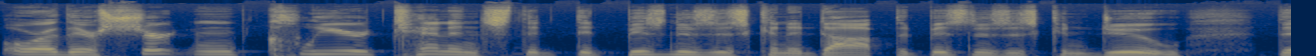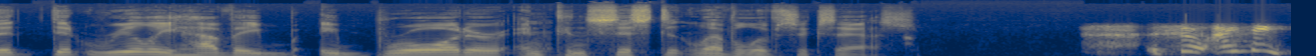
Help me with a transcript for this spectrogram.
Or are there certain clear tenets that, that businesses can adopt, that businesses can do, that, that really have a, a broader and consistent level of success? So I think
